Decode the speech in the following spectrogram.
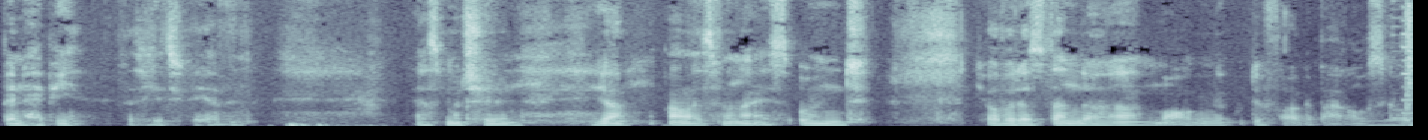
bin happy, dass ich jetzt wieder hier bin. Erstmal chillen. Ja, aber es war nice. Und ich hoffe, dass dann da morgen eine gute Folge bei rauskommt.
